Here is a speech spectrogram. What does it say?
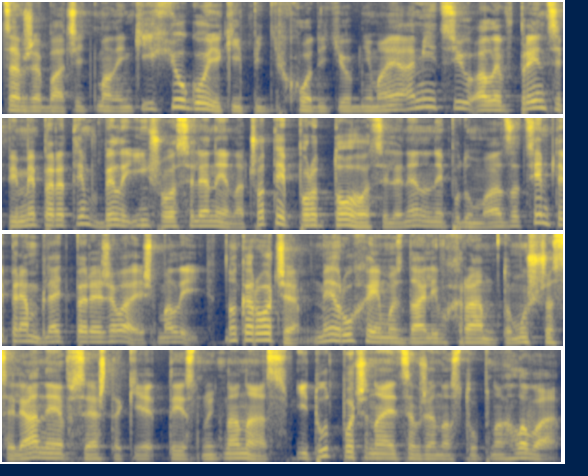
Це вже бачить маленький Хюго, який підходить і обнімає аміцію, але в принципі ми перед тим вбили іншого селянина. Чого ти про того селянина не подумав? А за цим ти прям, блядь, переживаєш, малий. Ну коротше, ми рухаємось далі в храм, тому що селяни все ж таки тиснуть на нас. І тут починається вже наступна глава.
